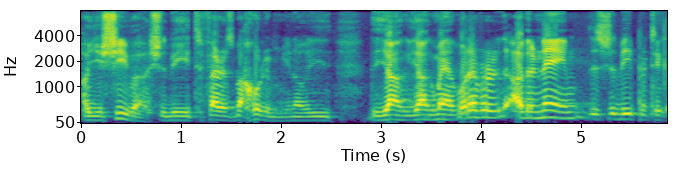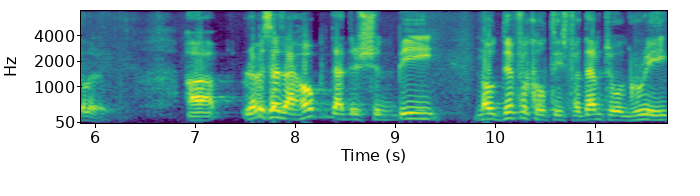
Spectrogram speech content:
a yeshiva. Should be Tiferes Bachurim. You know, the young young man. Whatever other name, this should be particularly. Uh, Rebbe says, I hope that there should be no difficulties for them to agree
